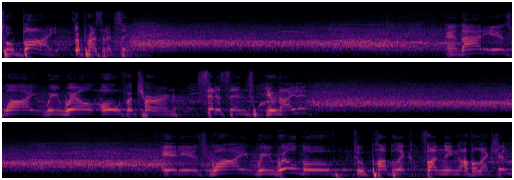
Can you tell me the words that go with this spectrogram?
to buy the presidency. And that is why we will overturn Citizens United. It is why we will move to public funding of elections.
